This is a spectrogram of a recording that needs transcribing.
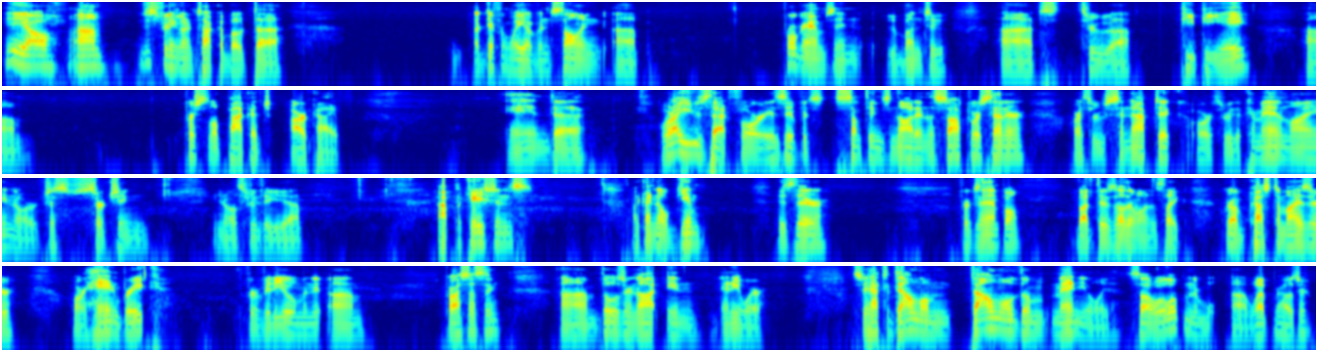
Hey y'all, um, just really going to talk about uh, a different way of installing uh, programs in Ubuntu uh, through uh, PPA, um, Personal Package Archive. And uh, what I use that for is if it's something's not in the Software Center or through Synaptic or through the command line or just searching, you know, through the uh, applications. Like I know GIMP is there, for example, but there's other ones like Grub Customizer or Handbrake for video um, processing. Um, those are not in anywhere. So you have to download them, download them manually. So we'll open the uh, web browser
